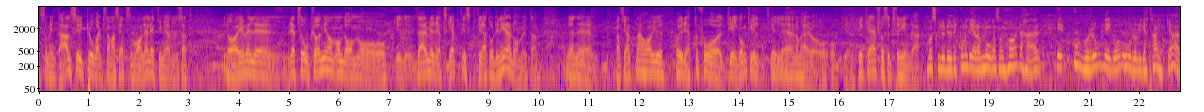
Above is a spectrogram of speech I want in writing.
som inte alls är utprovade på samma sätt som vanliga läkemedel. Så att jag är väl eh, rätt så okunnig om, om dem och, och därmed rätt skeptisk till att ordinera dem. Utan, men eh, patienterna har ju, har ju rätt att få tillgång till, till eh, de här och, och det kan jag förstås inte förhindra. Vad skulle du rekommendera om någon som hör det här är orolig och oroliga tankar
